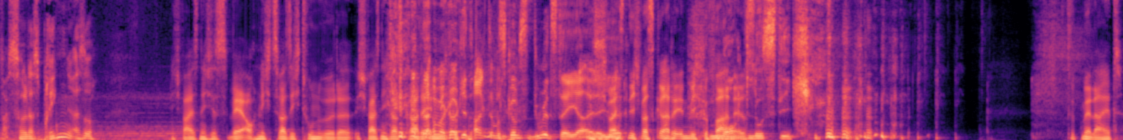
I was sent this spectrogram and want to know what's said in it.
Was soll das bringen? Also. Ich weiß nicht, es wäre auch nichts, was ich tun würde. Ich weiß nicht, was gerade in Aber mich Gott gedacht, was kommst du jetzt daher, Alter? Ich weiß nicht, was gerade in mich gefahren ist. Mordlustig. Tut mir leid.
